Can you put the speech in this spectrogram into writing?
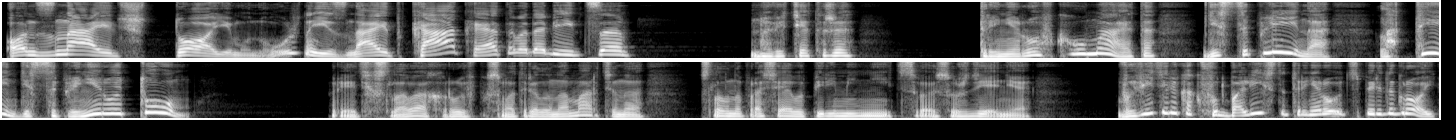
«Он знает, что ему нужно, и знает, как этого добиться». «Но ведь это же тренировка ума, это дисциплина. Латынь дисциплинирует ум». При этих словах Руфь посмотрела на Мартина, словно прося его переменить свое суждение. «Вы видели, как футболисты тренируются перед игрой?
